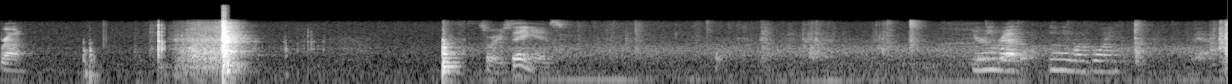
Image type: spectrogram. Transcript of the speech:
Run. So what you're saying is, You need more. rebel. You need more void. Yeah.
